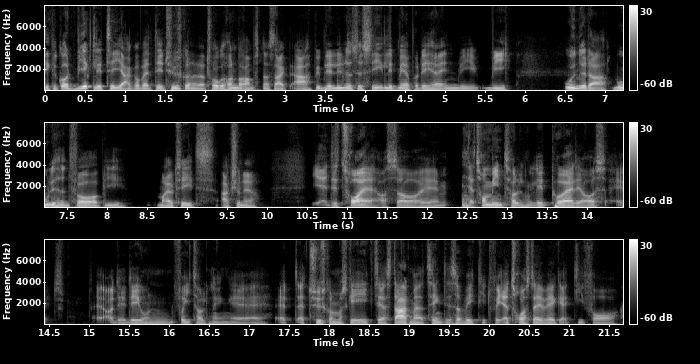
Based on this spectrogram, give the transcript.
det kan godt virke lidt til, Jacob, at det er tyskerne, der har trukket håndbremsen og sagt, ah, vi bliver lige nødt til at se lidt mere på det her, inden vi, vi udnytter muligheden for at blive majoritetsaktionær. Ja, det tror jeg, og så, øh, jeg tror min tolkning lidt på er det også, at og det, det er jo en fri tolkning af, at, at tyskerne måske ikke til at starte med at tænke, det er så vigtigt, for jeg tror stadigvæk, at de får,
